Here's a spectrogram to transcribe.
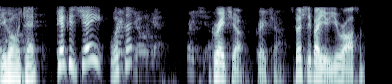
You going with Jay? Yeah, because Jay, what's that? Show Great show. Great show, great show, especially by you. You were awesome.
